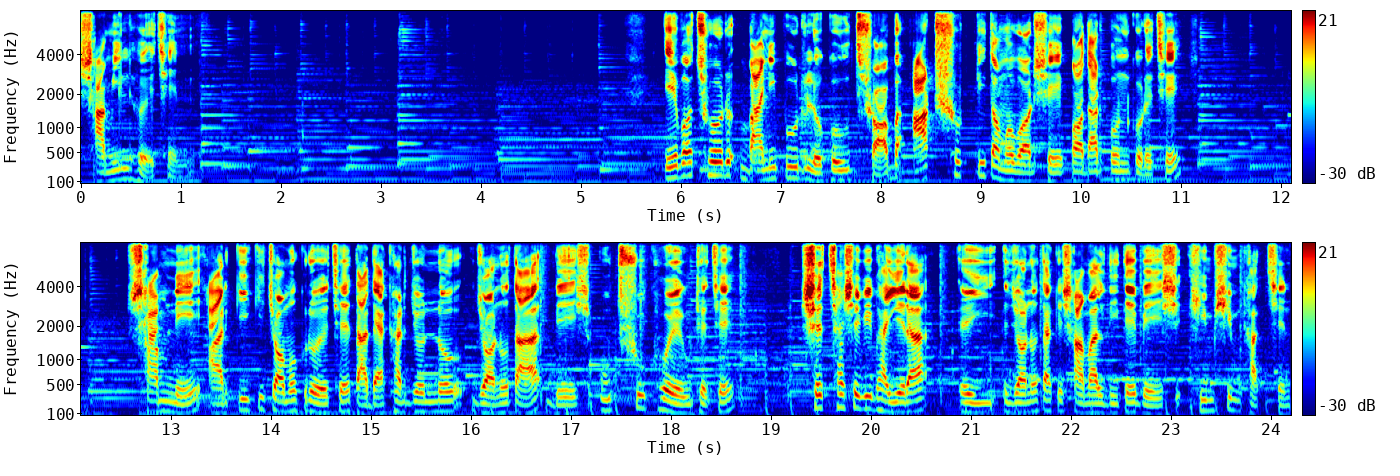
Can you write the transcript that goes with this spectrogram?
সামিল হয়েছেন। এবছর বাণীপুর লোক উৎসব আটষট্টিতম বর্ষে পদার্পণ করেছে। সামনে আর কি কি চমক রয়েছে তা দেখার জন্য জনতা বেশ উৎসুক হয়ে উঠেছে। স্বেচ্ছাসেবী ভাইয়েরা এই জনতাকে সামাল দিতে বেশ হিমশিম খাচ্ছেন।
